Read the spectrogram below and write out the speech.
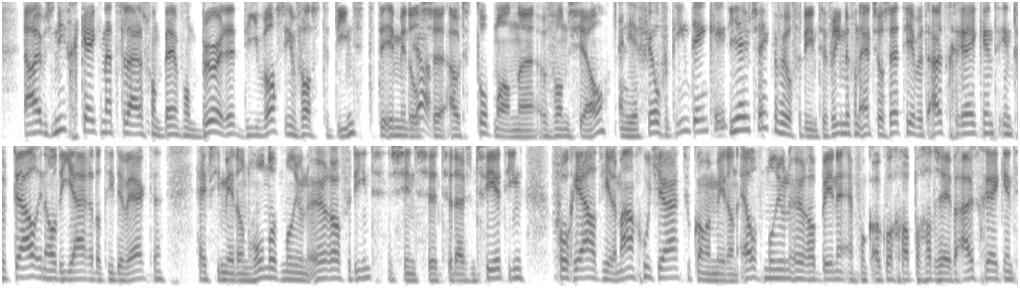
nou hebben ze niet gekeken naar het salaris van Ben van Beurden. Die was in vaste dienst, de inmiddels ja. uh, oude topman uh, van Shell. En die heeft veel verdiend, denk ik. Die heeft zeker veel verdiend. De vrienden van RTL Z die hebben het uitgerekend. In totaal, in al die jaren dat hij er werkte, heeft hij meer dan 100 miljoen euro verdiend sinds 2014. Vorig jaar had hij helemaal een goed jaar. Toen kwam er meer dan 11 miljoen euro binnen. En vond ik ook wel grappig, hadden ze even uitgerekend uitgerekend.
